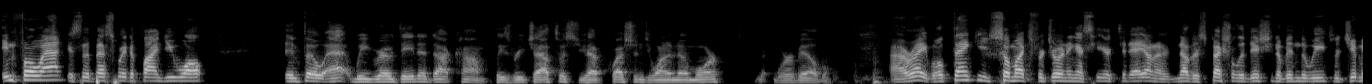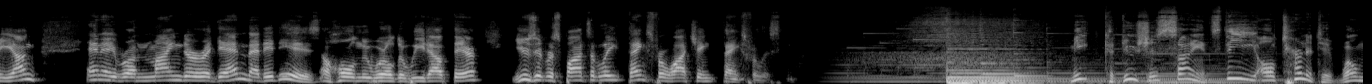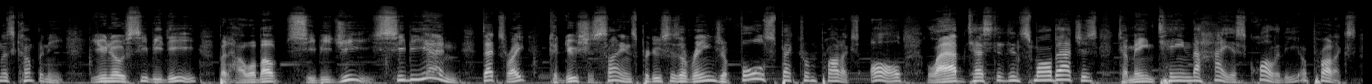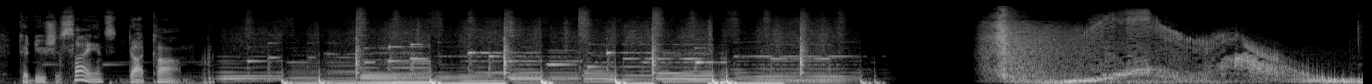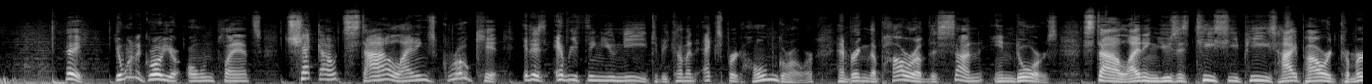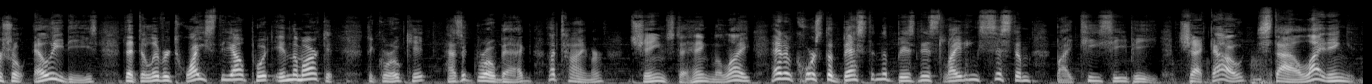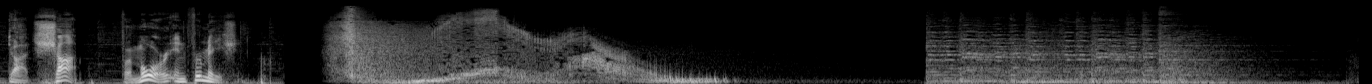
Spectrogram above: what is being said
info at is the best way to find you, Walt. Info at wegrowdata.com. Please reach out to us. You have questions, you want to know more, we're available. All right. Well, thank you so much for joining us here today on another special edition of In the Weeds with Jimmy Young. And a reminder again that it is a whole new world of weed out there. Use it responsibly. Thanks for watching. Thanks for listening. Meet Caduceus Science, the alternative wellness company. You know CBD, but how about CBG, CBN? That's right, Caduceus Science produces a range of full spectrum products, all lab tested in small batches to maintain the highest quality of products. CaduceusScience.com. Hey, you want to grow your own plants? Check out Style Lighting's Grow Kit. It has everything you need to become an expert home grower and bring the power of the sun indoors. Style Lighting uses TCP's high powered commercial LEDs that deliver twice the output in the market. The Grow Kit has a grow bag, a timer, chains to hang the light, and of course the best in the business lighting system by TCP. Check out stylelighting.shop for more information.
